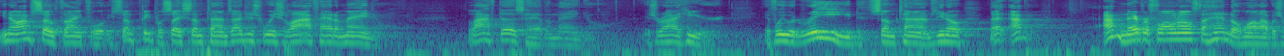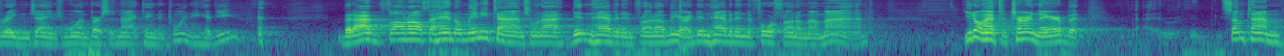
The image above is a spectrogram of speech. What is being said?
You know, I'm so thankful. Some people say sometimes, I just wish life had a manual. Life does have a manual, it's right here. If we would read sometimes, you know, that I've, I've never flown off the handle while I was reading James 1, verses 19 and 20. Have you? but I've flown off the handle many times when I didn't have it in front of me or I didn't have it in the forefront of my mind. You don't have to turn there, but sometime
